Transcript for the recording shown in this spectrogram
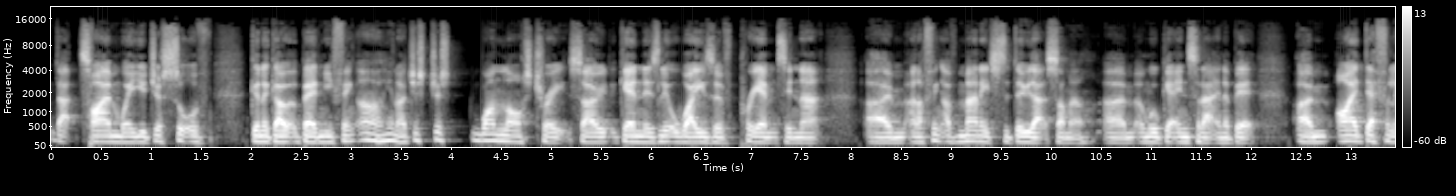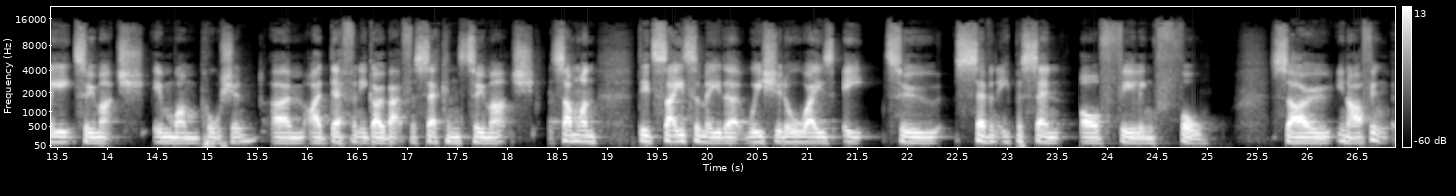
that time where you're just sort of gonna go to bed and you think, oh, you know, just just one last treat. So again, there's little ways of preempting that. Um, and I think I've managed to do that somehow. Um, and we'll get into that in a bit. Um, I definitely eat too much in one portion. Um, I definitely go back for seconds too much. Someone did say to me that we should always eat to 70% of feeling full. So, you know, I think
